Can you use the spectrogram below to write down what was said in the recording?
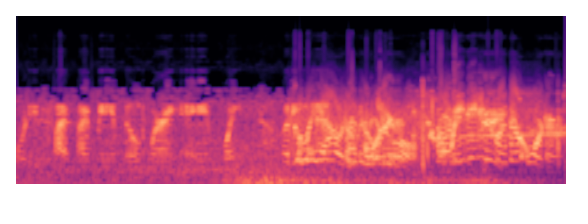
Forties five five medium build wearing a white hoodie. Going and out on further patrol. orders. Awaiting further orders.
